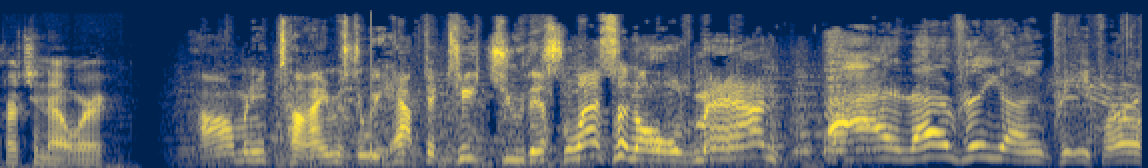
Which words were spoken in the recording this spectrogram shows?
Cartoon Network. How many times do we have to teach you this lesson, old man? I love the young people.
